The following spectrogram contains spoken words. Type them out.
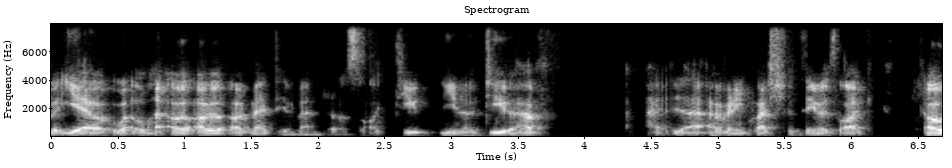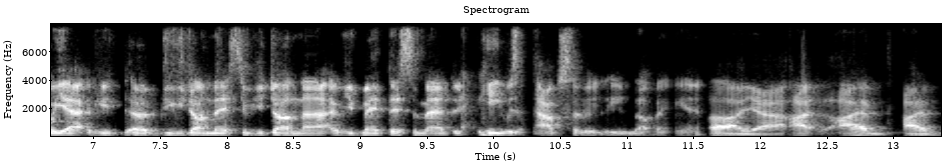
but yeah well, I, I, I met the inventor i was like do you you know do you have have any questions? He was like oh yeah have you uh, have you done this have you done that have you made this amend he was absolutely loving it. Uh yeah i i have i have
